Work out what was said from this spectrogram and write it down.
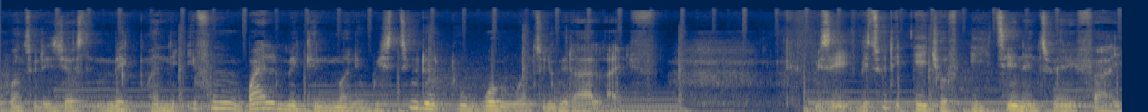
we want to do is just make money. Even while making money, we still don't know what we want to do with our life. You see, between the age of 18 and 25,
